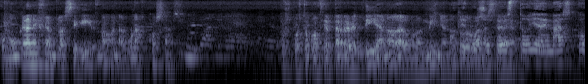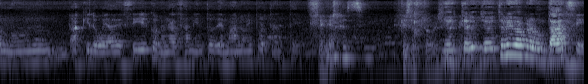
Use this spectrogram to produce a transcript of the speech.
como un gran ejemplo a seguir, ¿no? En algunas cosas. Por supuesto, con cierta rebeldía, ¿no? De algunos niños, no por van a ser... supuesto, y además con un, aquí lo voy a decir, con un alzamiento de mano importante. ¿Sí? ¿Qué es esto? ¿Qué Yo te, yo te lo iba a preguntar. Sí,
